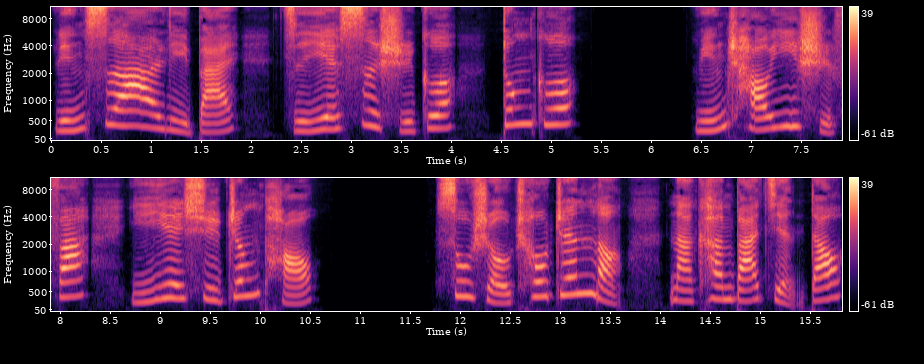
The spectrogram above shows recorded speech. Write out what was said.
零四二李白，子夜四时歌，东歌。明朝一始发，一夜续征袍。素手抽针冷，那堪把剪刀？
